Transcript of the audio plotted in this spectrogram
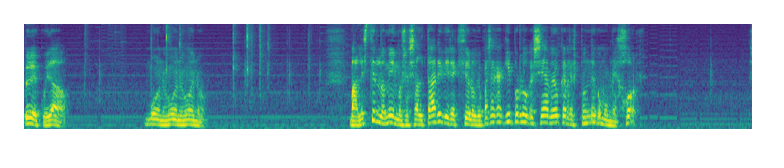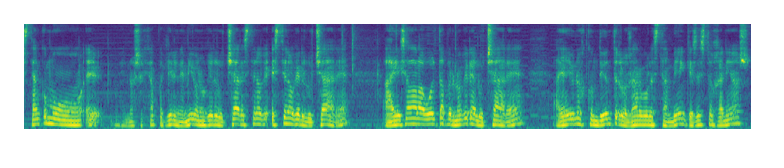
Eh, cuidado. Bueno, bueno, bueno. Vale, este es lo mismo, o sea, saltar y dirección. Lo que pasa que aquí, por lo que sea, veo que responde como mejor. Están como... Eh, no se escapa aquí el enemigo, no quiere luchar. Este no, este no quiere luchar, ¿eh? Ahí se ha dado la vuelta, pero no quería luchar, ¿eh? Ahí hay uno escondido entre los árboles también. ¿Qué es esto, genios?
